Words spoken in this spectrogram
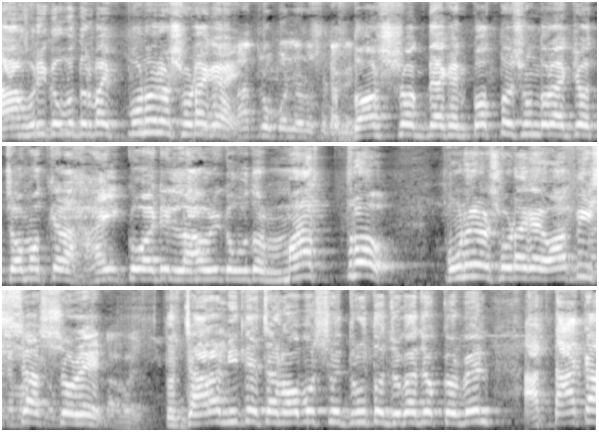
লাহোরি কবুতর ভাই পনেরোশো টাকায়। মাত্র পনেরোশো টাকা দর্শক দেখেন কত সুন্দর একজন চমৎকার হাই কোয়ালিটির লাহোরি কবুতর। মাত্র পনেরোশো টাকায় অবিশ্বাস্য রেট তো যারা নিতে চান অবশ্যই দ্রুত যোগাযোগ করবেন আর টাকা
